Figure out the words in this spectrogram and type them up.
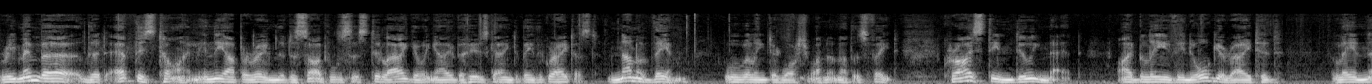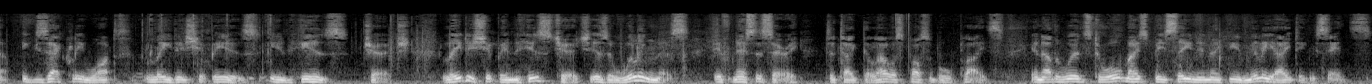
Remember that at this time in the upper room, the disciples are still arguing over who's going to be the greatest. None of them were willing to wash one another's feet. Christ, in doing that, I believe, inaugurated Len exactly what leadership is in his church. Leadership in his church is a willingness, if necessary, to take the lowest possible place. In other words, to almost be seen in a humiliating sense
